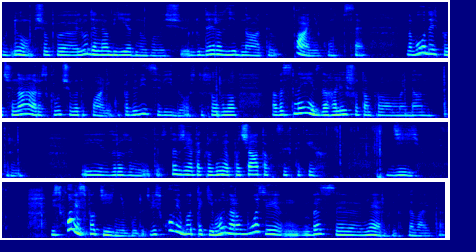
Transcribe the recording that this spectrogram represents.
Ну, щоб е, люди не об'єднували, людей роз'єднати. Паніку, все. Наводить, починає розкручувати паніку. Подивіться відео стосовно весни і взагалі, що там про Майдан 3. І зрозумієте. Це вже, я так розумію, початок цих таких дій. Військові спокійні будуть. Військові будуть такі, ми на роботі без е, нервів, давайте.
